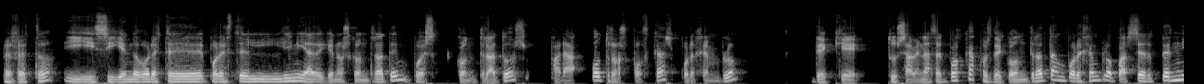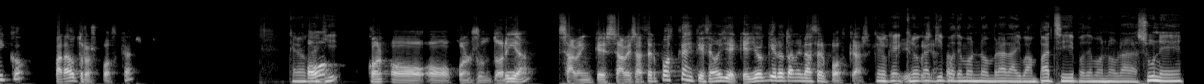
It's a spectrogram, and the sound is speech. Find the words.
Perfecto. Y siguiendo por este, por este línea de que nos contraten, pues contratos para otros podcasts, por ejemplo, de que tú saben hacer podcast, pues te contratan, por ejemplo, para ser técnico para otros podcasts. Creo que aquí o, consultoría, saben que sabes hacer podcast y te dicen, oye, que yo quiero también hacer podcast. Creo que, creo que pues aquí podemos nombrar a Iván Pachi, podemos nombrar a Sune.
